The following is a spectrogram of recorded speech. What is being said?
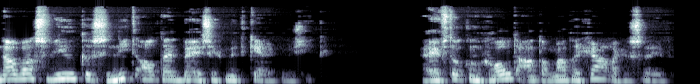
Nou was Wielkes niet altijd bezig met kerkmuziek. Hij heeft ook een groot aantal madrigalen geschreven.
